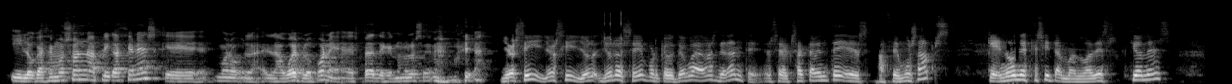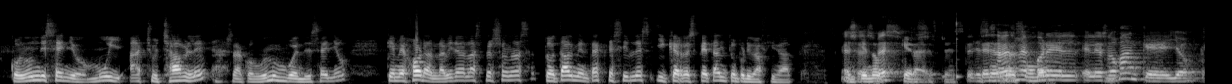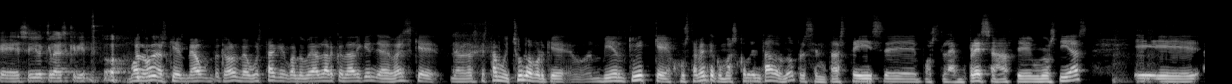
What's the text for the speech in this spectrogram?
y lo que hacemos son aplicaciones que, bueno, en la, web lo pone, espérate que no me lo sé de memoria. Yo sí, yo sí, yo, yo lo sé porque lo tengo además delante. O sea, exactamente es, hacemos apps que no necesitan manual de instrucciones, con un diseño muy achuchable, o sea, con un buen diseño, que mejoran la vida de las personas, totalmente accesibles y que respetan tu privacidad. Eso es. Que era este. Te, sabes mejor el eslogan que yo, que soy el que lo ha escrito. Bueno, bueno, es que me, me gusta que cuando voy a hablar con alguien, y además es que la verdad es que está muy chulo porque vi el tweet que justamente, como has comentado, ¿no? presentasteis eh, pues, la empresa hace unos días. Eh,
